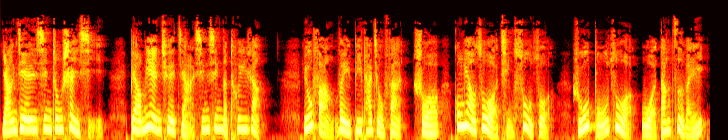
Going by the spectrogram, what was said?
杨坚心中甚喜，表面却假惺惺的推让。刘访为逼他就范，说：“公要做，请速做；如不做，我当自为。”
